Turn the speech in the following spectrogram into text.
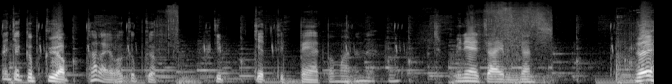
น่าจะเกือบเกือบเท่าไหร่วะเกือบเกือบสิบเจ็ดสิบแปดประมาณนั้นแหละไม่แน่ใจเหมือนกันเฮ้ย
